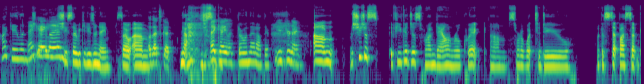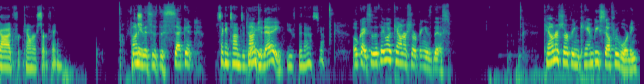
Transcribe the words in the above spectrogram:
Hi, Kaylin. Hey, Kaylin. She said we could use her name. So, um, oh, that's good. yeah, just Hey, Kaylin. throwing that out there. Use your name. Um, she just, if you could just run down real quick, um, sort of what to do, like a step by step guide for counter surfing. Funny, this is the second Second time today. time today. You've been asked, yeah. Okay, so the thing with counter surfing is this counter surfing can be self rewarding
